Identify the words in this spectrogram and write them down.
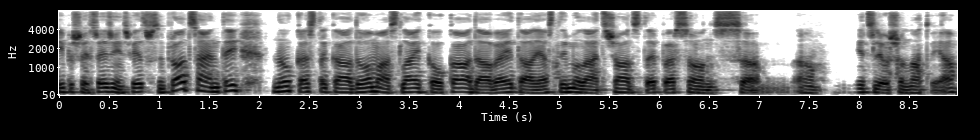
īpašais režīms 15%, nu, kas tā kā domās, lai kaut kādā veidā jā, stimulētu šādas personas ieceļošanu Latvijā.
